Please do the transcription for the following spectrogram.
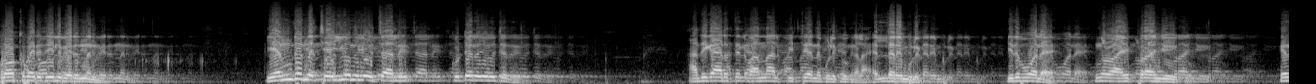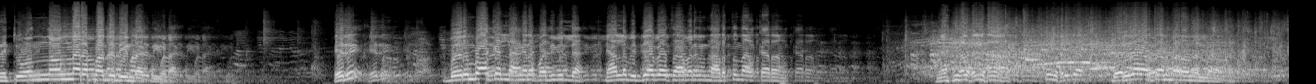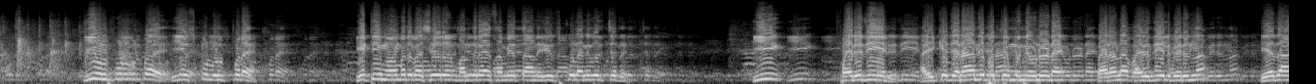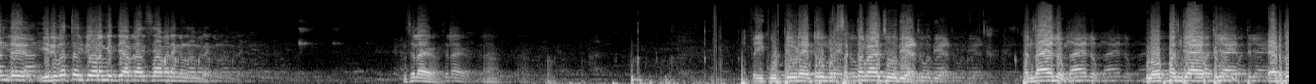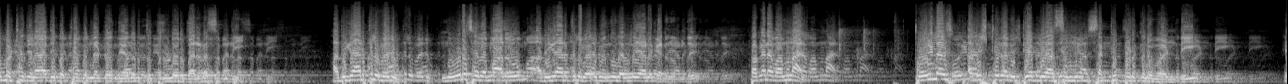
ബ്ലോക്ക് പരിധിയിൽ വരുന്നുണ്ട്. എന്തെന്ന് ചെയ്യൂന്ന് ചോദിച്ചാൽ കുട്ടികൾ ചോദിച്ചത് അധികാരത്തിൽ വന്നാൽ പിറ്റേന്ന് വിളിക്കുങ്ങള. എല്ലാരെയും വിളിക്കും. ഇതുപോലെ നിങ്ങൾ അഭിപ്രായം ചോദിക്കും. എന്നിട്ട് ഒന്നൊന്നര പദ്ധതി ഉണ്ടാക്കും ഇവിടെ. ഏത്? വെറുമ്പാക്കല്ല അങ്ങനെ പതിവില്ല. ഞങ്ങളുടെ വിദ്യാഭ്യാസ സ്ഥാപനങ്ങൾ നടത്തുന്ന ആൾക്കാരാണ്. ഞങ്ങളല്ല വെറുതെ വെറുതെ വർത്താനം പറയുന്നല്ല ഈ ഉൾപ്പെടെ ഈ സ്കൂൾ ഉൾപ്പെടെ. ഇ ടി മുഹമ്മദ് ബഷീർ മന്ത്രിയായ സമയത്താണ് ഈ സ്കൂൾ അനുവദിച്ചത്. ഈ പരിധിയിൽ ഐക്യ ജനാധിപത്യ മുന്നണിയുടെ ഭരണ പരിധിയിൽ വരുന്ന ഏതാണ്ട് ഇരുപത്തഞ്ചോളം വിദ്യാഭ്യാസ സ്ഥാപനങ്ങളുണ്ട്. മനസ്സിലായോ. അപ്പൊ ഈ കുട്ടിയുടെ ഏറ്റവും പ്രസക്തമായ ചോദ്യമാണ്. എന്തായാലും ബ്ലോക്ക് പഞ്ചായത്തിൽ ഇടതുപക്ഷ ജനാധിപത്യ മുന്നണിയുടെ നേതൃത്വത്തിലുള്ള ഒരു ഭരണസമിതി അധികാരത്തിൽ വരും. നൂറ് ശതമാനവും അധികാരത്തിൽ വരും എന്ന് തന്നെയാണ് കരുതുന്നത്. അപ്പൊ അങ്ങനെ വന്നാൽ തൊഴിൽ അധിഷ്ഠിത വിദ്യാഭ്യാസം ശക്തിപ്പെടുത്തുന്നതിന് വേണ്ടി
